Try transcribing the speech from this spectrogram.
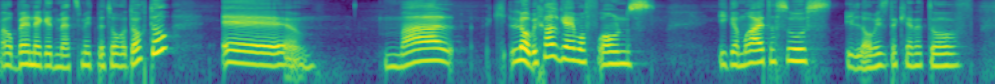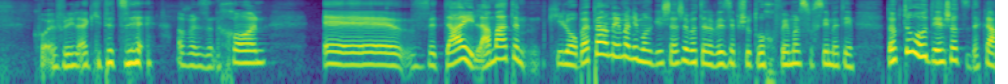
הרבה נגד מאט סמית בתור הדוקטור. אה, מה... לא, בכלל Game of Thrones, היא גמרה את הסוס, היא לא מזדקנת טוב. כואב לי להגיד את זה, אבל זה נכון. אה, ודי, למה אתם... כאילו, הרבה פעמים אני מרגישה שבטלוויזיה פשוט רוכבים על סוסים מתים. דוקטור הו, יש הצדקה.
